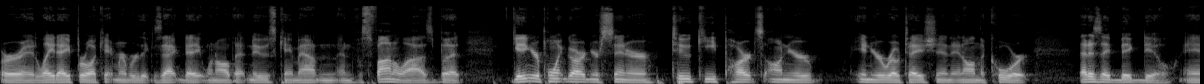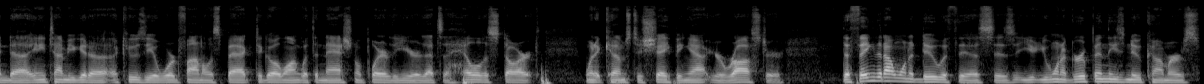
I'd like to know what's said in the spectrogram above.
or in late April. I can't remember the exact date when all that news came out and, and was finalized. But getting your point guard and your center, two key parts on your in your rotation and on the court, that is a big deal. And uh, anytime you get a, a Cousy Award finalist back to go along with the National Player of the Year, that's a hell of a start when it comes to shaping out your roster. The thing that I want to do with this is you, you want to group in these newcomers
